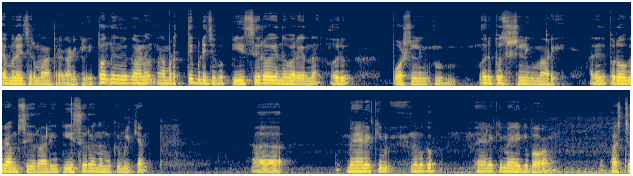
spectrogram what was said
ടെമ്പറേച്ചർ മാത്രമേ കാണിക്കുള്ളൂ. ഇപ്പോൾ നിങ്ങൾക്ക് കാണാം അമർത്തി പിടിച്ചപ്പോൾ പി സീറോ എന്ന് പറയുന്ന ഒരു പോർഷനിലേക്ക് ഒരു പൊസിഷനിലേക്ക് മാറി. അതായത് പ്രോഗ്രാം സീറോ അല്ലെങ്കിൽ പി സീറോ നമുക്ക് വിളിക്കാം. മേലേക്ക് നമുക്ക് മേലേക്ക് മേലേക്ക് പോകാം. ഫസ്റ്റ്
